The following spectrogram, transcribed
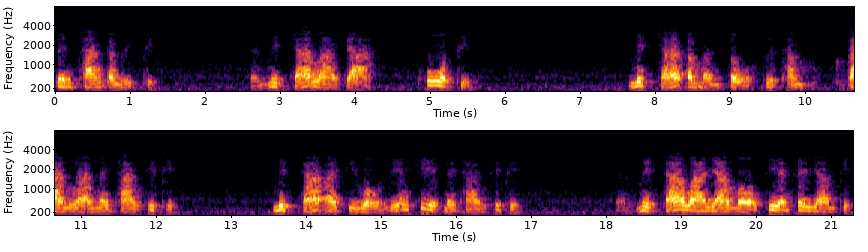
เป็นทางดำริผิดมิจฉาวาจา พูดผิด มิจฉากรรมันโตคือทำการงานในทางที่ผิด มิจฉาอาชีโวเลี้ยงชีพในทางที่ผิด มิจฉาวายาโมเพียรพยายามผิด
